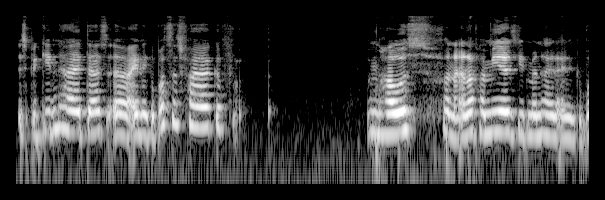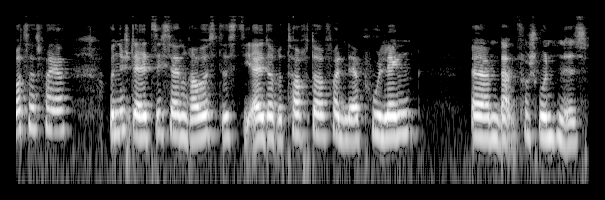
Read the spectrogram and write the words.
Es beginnt halt, dass äh, eine Geburtstagsfeier im Haus von einer Familie sieht man halt eine Geburtstagsfeier und es stellt sich dann raus, dass die ältere Tochter von der Puleng ähm, dann verschwunden ist.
